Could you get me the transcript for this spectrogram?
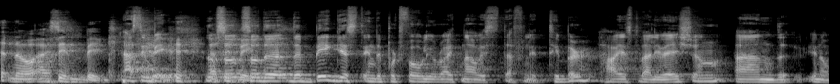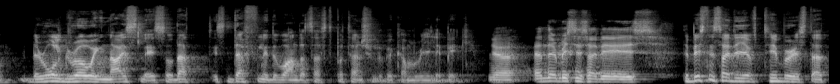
no, as in big. As in big. No, as so, in big. so the, the biggest in the portfolio right now is definitely Tibber, highest valuation. And, you know, they're all growing nicely. So that is definitely the one that has the potential to become really big. Yeah. And their business idea is? The business idea of Tibber is that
